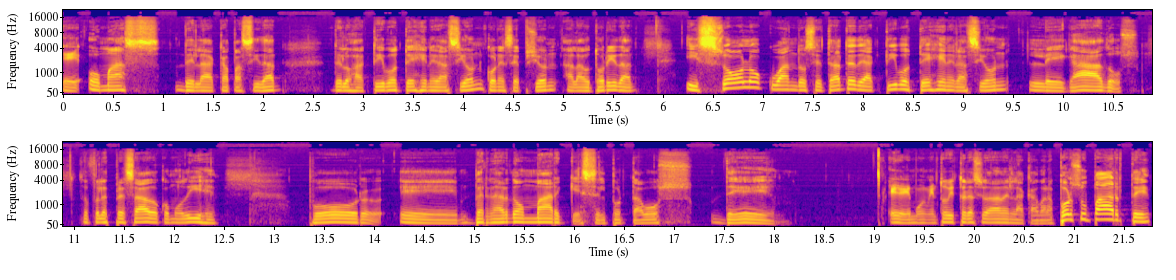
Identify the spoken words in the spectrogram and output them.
eh, o más de la capacidad de los activos de generación con excepción a la autoridad y solo cuando se trate de activos de generación legados. Eso fue lo expresado, como dije, por eh, Bernardo Márquez, el portavoz de eh, Movimiento Victoria Ciudadana en la Cámara. Por su parte,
